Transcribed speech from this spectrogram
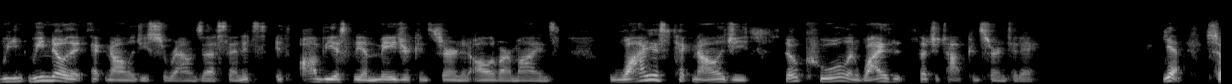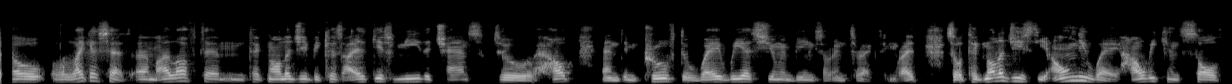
we we know that technology surrounds us, and it's it's obviously a major concern in all of our minds. Why is technology so cool, and why is it such a top concern today? Yeah. So, like I said, um, I love um, technology because it gives me the chance to help and improve the way we as human beings are interacting, right? So, technology is the only way how we can solve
